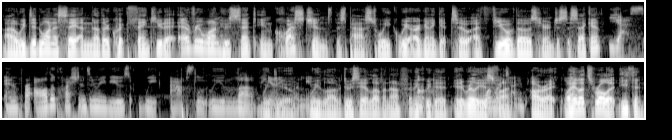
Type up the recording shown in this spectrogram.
Uh, we did want to say another quick thank you to everyone who sent in questions this past week. We are going to get to a few of those here in just a second. Yes, and for all the questions and reviews, we absolutely love We hearing do. from you. We love. Do we say love enough? I think we Uh-uh. did. It really is One fun. All right. Well, hey, let's roll it. Ethan.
